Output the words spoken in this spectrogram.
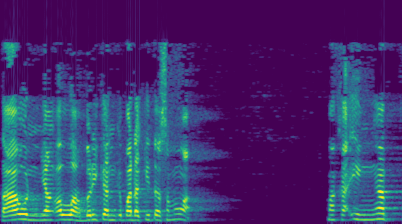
tahun yang Allah berikan kepada kita semua. Maka ingat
